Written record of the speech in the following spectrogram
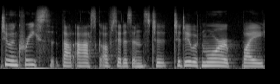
to increase that ask of citizens to to do it more by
